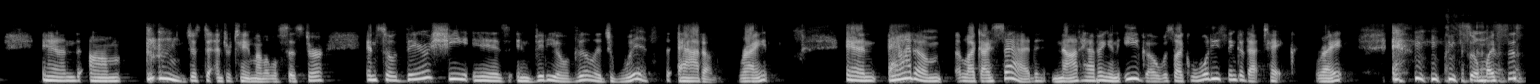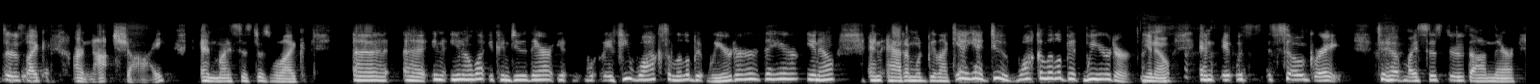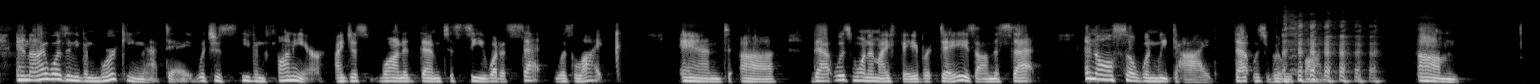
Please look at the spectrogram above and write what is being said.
and um, just to entertain my little sister. And so there she is in Video Village with Adam, right? And Adam, like I said, not having an ego, was like, "What do you think of that take?" Right? And so my sisters like are not shy, and my sisters were like, uh, uh, you, you know what you can do there? If he walks a little bit weirder there, you know, and Adam would be like, yeah, yeah, dude, walk a little bit weirder, you know, and it was so great to have my sisters on there. And I wasn't even working that day, which is even funnier. I just wanted them to see what a set was like. And, uh, that was one of my favorite days on the set. And also when we died, that was really fun. um,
